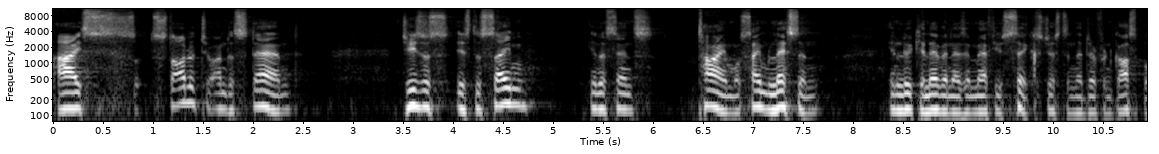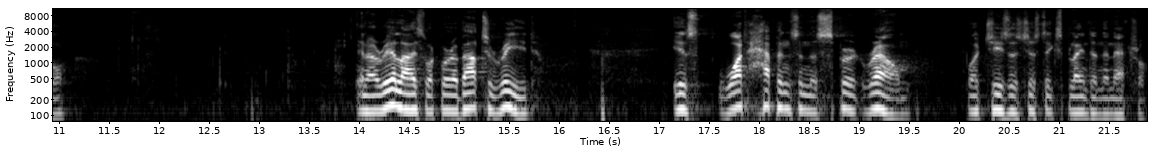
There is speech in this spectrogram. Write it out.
I s- started to understand Jesus is the same, in a sense, time or same lesson in Luke 11 as in Matthew 6, just in a different gospel. And I realize what we're about to read is what happens in the spirit realm, what Jesus just explained in the natural.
